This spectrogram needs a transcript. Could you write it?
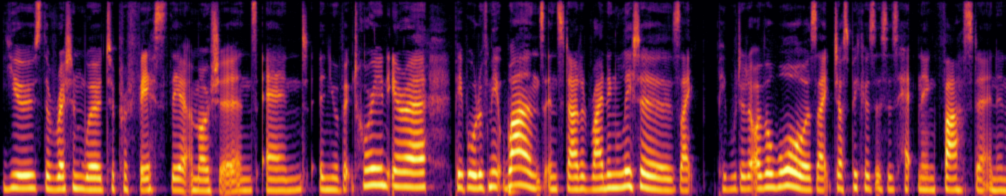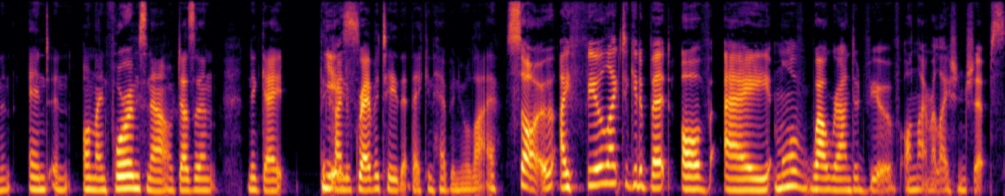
used the written word to profess their emotions. And in your Victorian era, people would have met once and started writing letters. Like people did it over wars. Like just because this is happening faster and in and in online forums now doesn't negate the kind of gravity that they can have in your life. So I feel like to get a bit of a more well-rounded view of online relationships,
